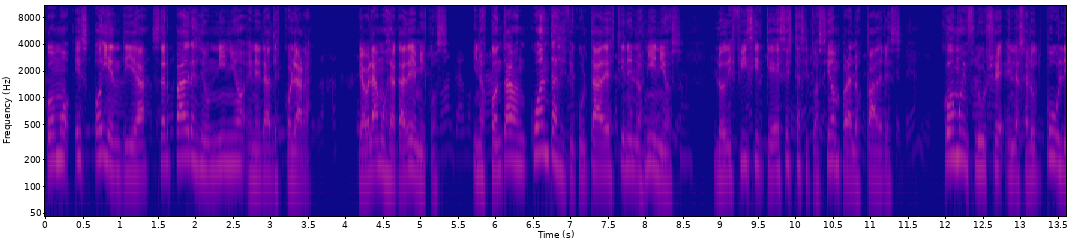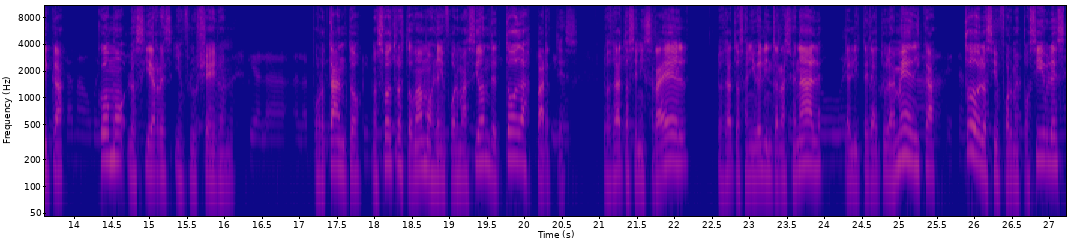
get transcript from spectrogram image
cómo es hoy en día ser padres de un niño en edad escolar. Y hablamos de académicos, y nos contaban cuántas dificultades tienen los niños, lo difícil que es esta situación para los padres, cómo influye en la salud pública, cómo los cierres influyeron. Por tanto, nosotros tomamos la información de todas partes, los datos en Israel, los datos a nivel internacional, la literatura médica, todos los informes posibles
